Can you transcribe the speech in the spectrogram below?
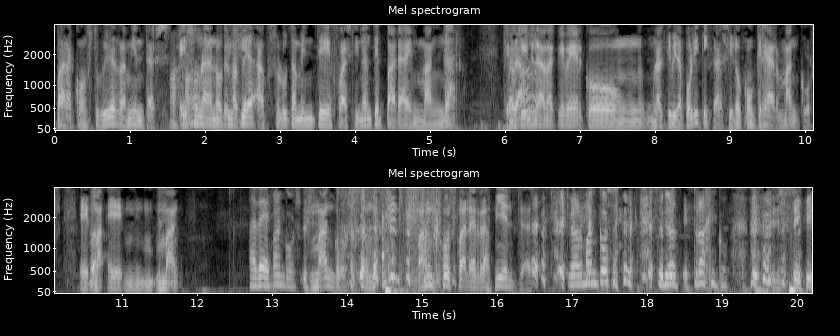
para construir herramientas. Ajá, es una noticia fíjate. absolutamente fascinante para enmangar que no tiene nada que ver con una actividad política, sino con crear mancos. Eh, ma- eh, man- A ver, Mangos. mangos, mangos para herramientas. Crear mancos sería trágico. Sí.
